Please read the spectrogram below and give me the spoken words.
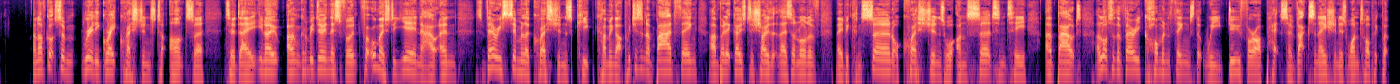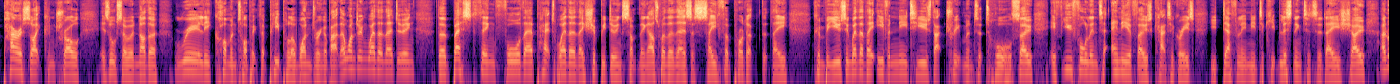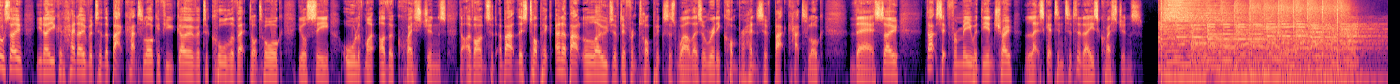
And I've got some really great questions to answer today. You know, I'm going to be doing this for, for almost a year now, and very similar questions keep coming up, which isn't a bad thing, um, but it goes to show that there's a lot of maybe concern or questions or uncertainty about a lot of the very common things that we do for our pets. So, vaccination is one topic, but parasite control is also another really common topic that people are wondering about. They're wondering whether they're doing the best thing for their pet, whether they should be doing something something else, whether there's a safer product that they can be using, whether they even need to use that treatment at all. So, if you fall into any of those categories, you definitely need to keep listening to today's show. And also, you know, you can head over to the back catalogue. If you go over to callthevet.org, you'll see all of my other questions that I've answered about this topic and about loads of different topics as well. There's a really comprehensive back catalogue there. So, that's it from me with the intro. Let's get into today's questions.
